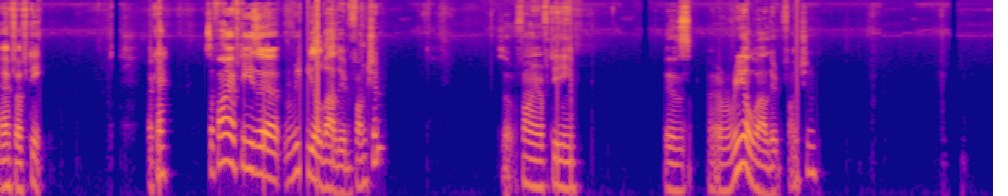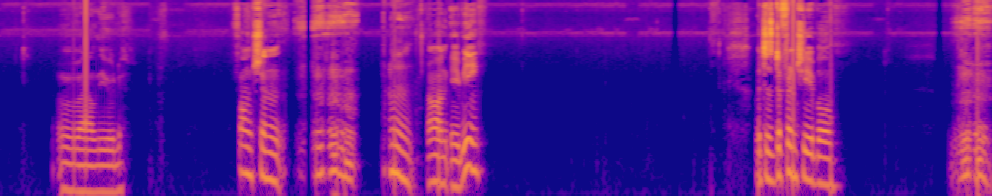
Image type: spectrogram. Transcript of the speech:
f of t. Okay, so phi of t is a real valued function. So phi of t is a real valued function. Valued function on AB. which is differentiable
